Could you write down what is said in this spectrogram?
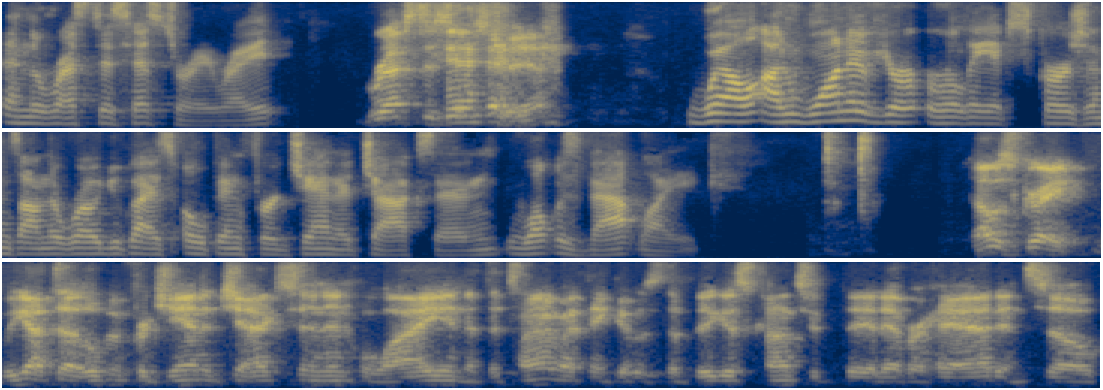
And the rest is history, right? Rest is history. Well, on one of your early excursions on the road, you guys opened for Janet Jackson. What was that like? That was great. We got to open for Janet Jackson in Hawaii, and at the time, I think it was the biggest concert they had ever had. And so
